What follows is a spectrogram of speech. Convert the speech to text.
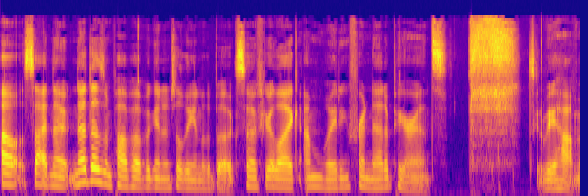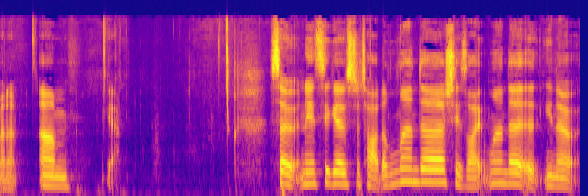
Oh, side note, Ned doesn't pop up again until the end of the book. So if you're like, I'm waiting for a Ned appearance, it's going to be a hot minute. Um, yeah. So Nancy goes to talk to Linda. She's like, Linda, you know,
